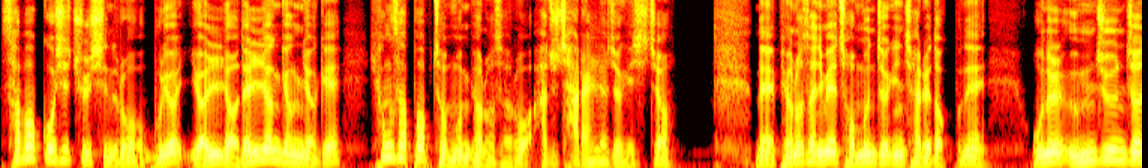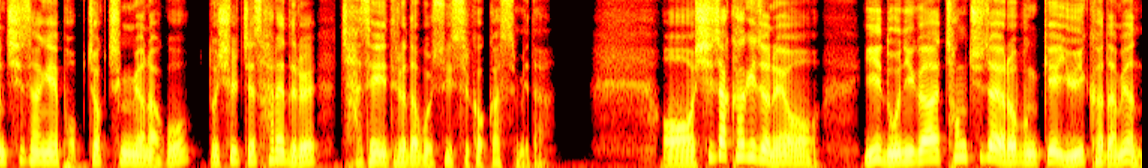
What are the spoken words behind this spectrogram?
사법고시 출신으로 무려 18년 경력의 형사법 전문 변호사로 아주 잘 알려져 계시죠. 네, 변호사님의 전문적인 자료 덕분에 오늘 음주운전 치상의 법적 측면하고 또 실제 사례들을 자세히 들여다볼 수 있을 것 같습니다. 어, 시작하기 전에요. 이 논의가 청취자 여러분께 유익하다면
